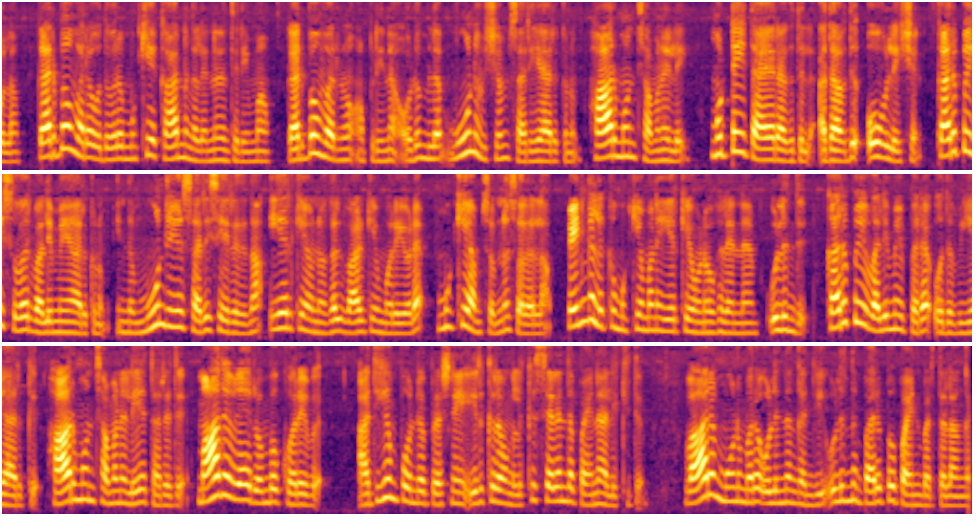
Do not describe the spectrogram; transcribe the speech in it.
போகலாம் கர்ப்பம் வர உதவுற முக்கிய காரணங்கள் என்னன்னு தெரியுமா? கர்ப்பம் வரணும் அப்படின்னா உடம்புல மூணு விஷயம் சரியா இருக்கணும். ஹார்மோன் சமநிலை முட்டை தயாராகுதல் அதாவது ஓவலேஷன் கருப்பை சுவர் வலிமையா இருக்கணும். இந்த மூன்றையும் சரி செய்யறது தான் இயற்கை உணவுகள் வாழ்க்கை முறையோட முக்கிய அம்சம்னு சொல்லலாம். பெண்களுக்கு முக்கியமான இயற்கை உணவுகள் என்ன? உளுந்து கருப்பை வலிமை பெற உதவியா இருக்கு. ஹார்மோன் சமநிலையை தருது. மாதவிலை ரொம்ப குறைவு. அதிகம் போன்ற பிரச்சனை இருக்கிறவங்களுக்கு சிறந்த பயனை அளிக்குது. வாரம் மூணு முறை உளுந்தங்கஞ்சி உளுந்தம் பருப்பு பயன்படுத்தலாங்க.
